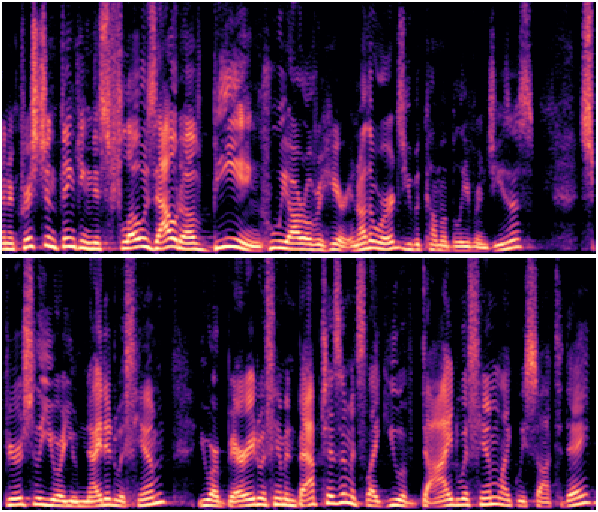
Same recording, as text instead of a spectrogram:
And in Christian thinking, this flows out of being who we are over here. In other words, you become a believer in Jesus. Spiritually, you are united with Him. You are buried with Him in baptism. It's like you have died with Him, like we saw today.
